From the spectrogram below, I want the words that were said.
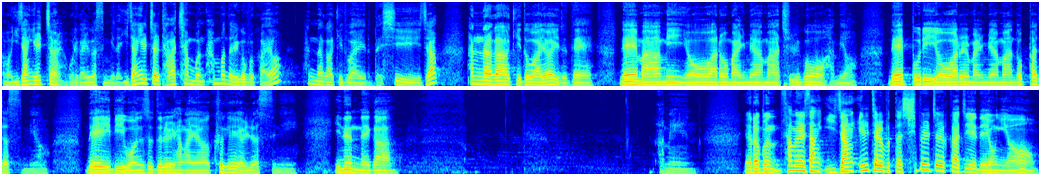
2장 1절 우리가 읽었습니다. 2장 1절 다 같이 한번 한 번 더 읽어볼까요? 한나가 기도하여 이르되 시작 한나가 기도하여 이르되 내 마음이 여호와로 말미암아 즐거워하며 내 뿔이 여호와를 말미암아 높아졌으며 내 입이 원수들을 향하여 크게 열렸으니 이는 내가 아멘. 여러분 사무엘상 2장 1절부터 11절까지의 내용이요.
